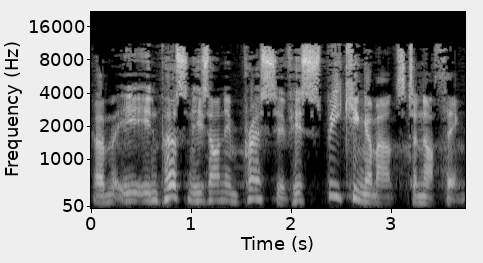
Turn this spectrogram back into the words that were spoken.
Um, in person, he's unimpressive. His speaking amounts to nothing.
